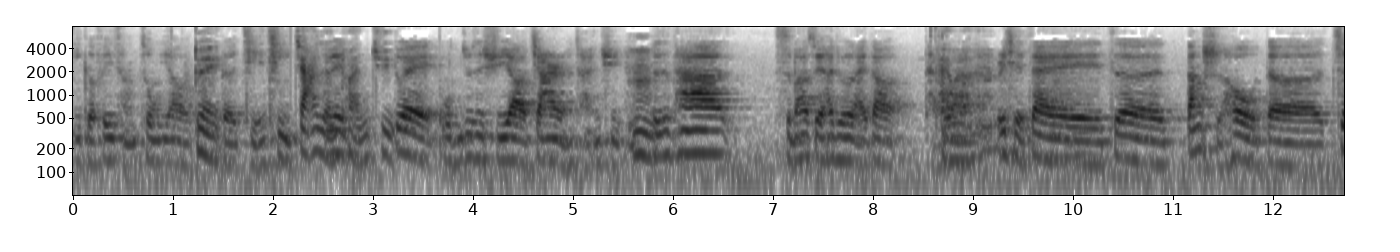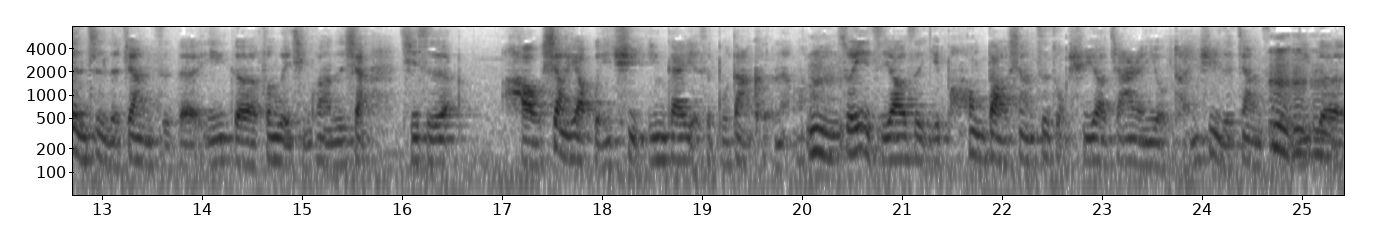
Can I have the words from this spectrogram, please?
一个非常重要的节庆，家人团聚。对，我们就是需要家人团聚。嗯，可是他十八岁他就来到台湾，而且在这当时候的政治的这样子的一个氛围情况之下，其实。好像要回去，应该也是不大可能。嗯，所以只要是一碰到像这种需要家人有团聚的这样子的一个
